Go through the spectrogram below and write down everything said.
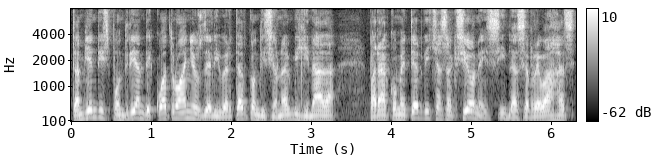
También dispondrían de cuatro años de libertad condicional vigilada para acometer dichas acciones y las rebajas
